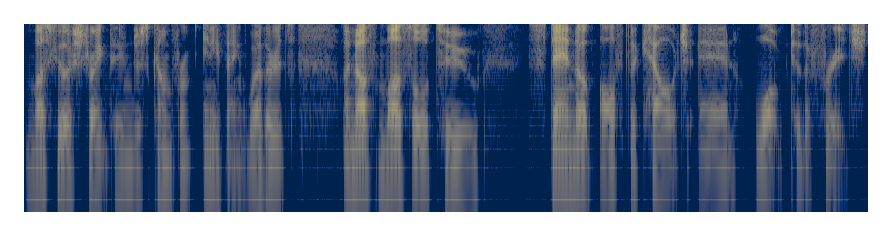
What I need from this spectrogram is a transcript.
muscular strength can just come from anything, whether it's enough muscle to stand up off the couch and walk to the fridge,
